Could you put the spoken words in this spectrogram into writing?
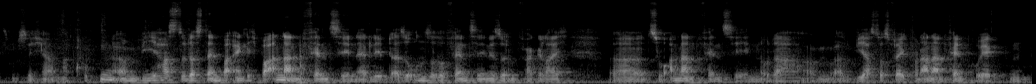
jetzt muss ich ja mal gucken, ähm, wie hast du das denn bei, eigentlich bei anderen Fanszenen erlebt? Also unsere Fanszene so im Vergleich äh, zu anderen Fanszenen oder ähm, wie hast du das vielleicht von anderen Fanprojekten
